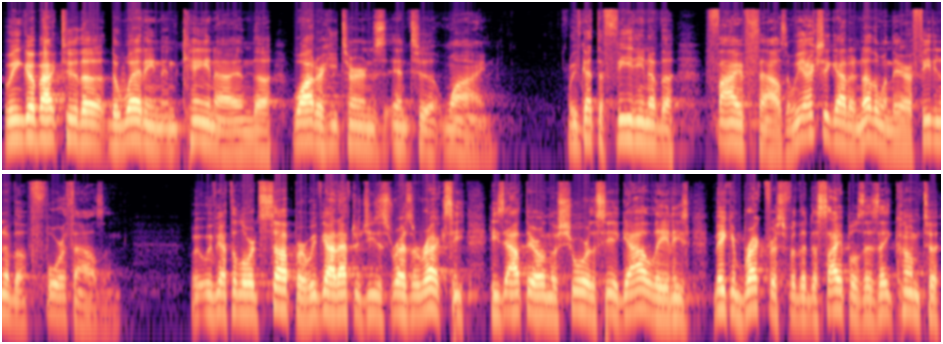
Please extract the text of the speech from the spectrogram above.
We can go back to the, the wedding in Cana and the water he turns into wine. We've got the feeding of the 5,000. We actually got another one there, a feeding of the 4,000. We've got the Lord's Supper. We've got after Jesus resurrects, he, he's out there on the shore of the Sea of Galilee and he's making breakfast for the disciples as they come to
